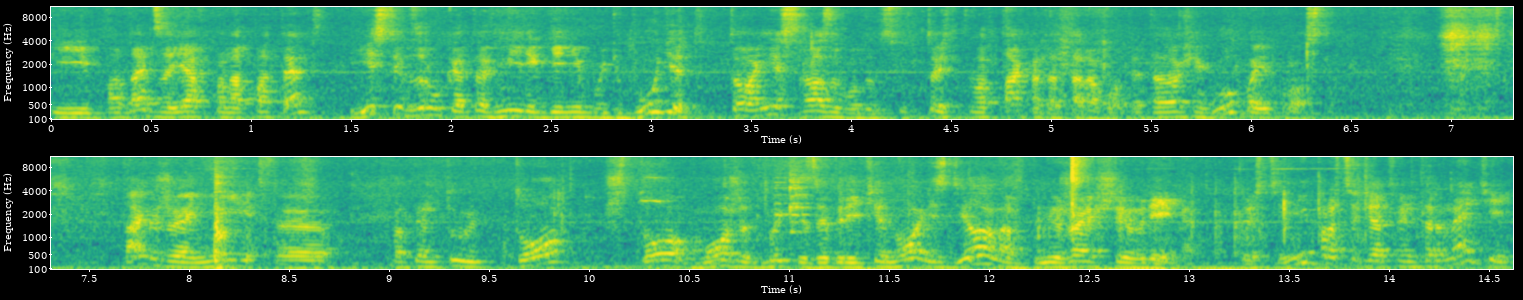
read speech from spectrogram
и подать заявку на патент. Если вдруг это в мире где-нибудь будет, то они сразу будут... То есть вот так вот это работает. Это очень глупо и просто. Также они э, патентуют то, что может быть изобретено и сделано в ближайшее время. То есть они просто сидят в интернете,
